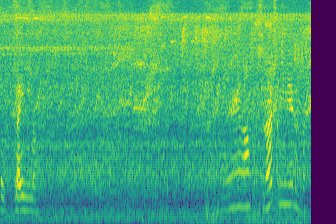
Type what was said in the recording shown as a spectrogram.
ちょっとライン見ます。えー、なんかスライスに見えるんだ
